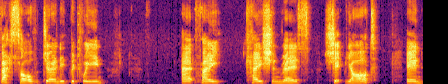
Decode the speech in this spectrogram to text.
vessel journeyed between uh, Vacationries shipyard in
